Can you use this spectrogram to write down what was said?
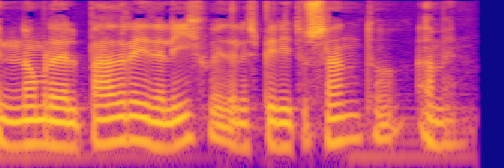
En el nombre del Padre y del Hijo y del Espíritu Santo. Amén.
